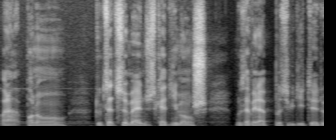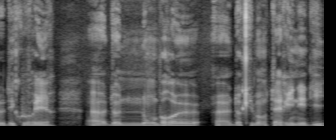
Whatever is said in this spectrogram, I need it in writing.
Voilà, pendant toute cette semaine jusqu'à dimanche, vous avez la possibilité de découvrir euh, de nombreux euh, documentaires inédits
